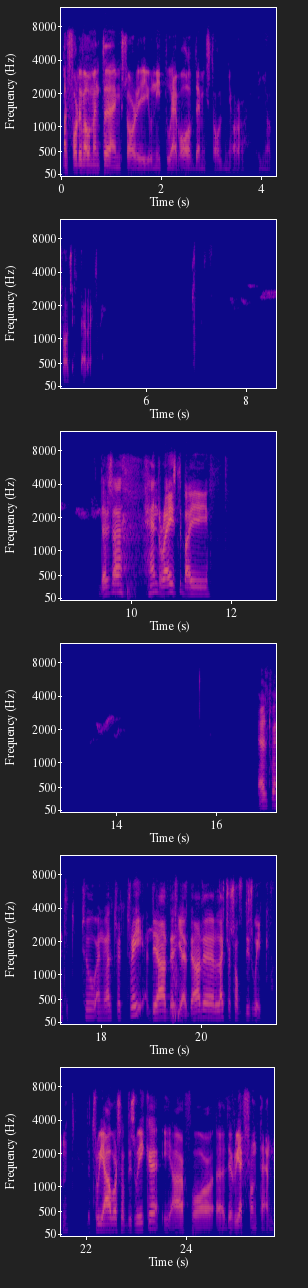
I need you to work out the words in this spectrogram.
But for development, uh, I'm sorry, you need to have all of them installed in your in your project directory. There's a hand raised by L22 and L23. They are the yes, they are the lectures of this week. Hmm? The three hours of this week uh, are for uh, the React front end,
